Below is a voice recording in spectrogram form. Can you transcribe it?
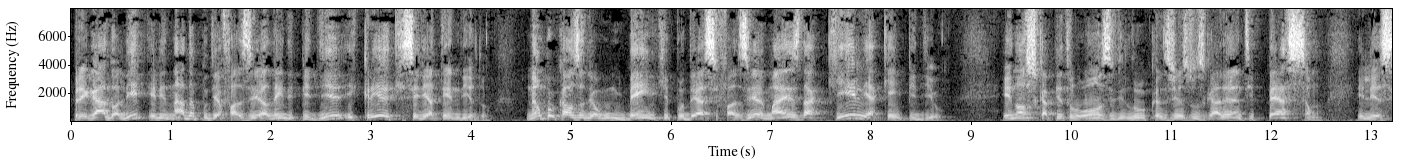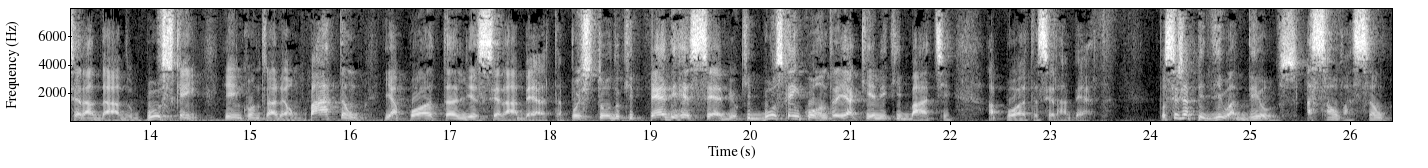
Pregado ali, ele nada podia fazer além de pedir e crer que seria atendido. Não por causa de algum bem que pudesse fazer, mas daquele a quem pediu. Em nosso capítulo 11 de Lucas, Jesus garante: peçam e lhes será dado, busquem e encontrarão, batam e a porta lhes será aberta. Pois todo o que pede recebe, o que busca encontra, e aquele que bate, a porta será aberta. Você já pediu a Deus a salvação,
